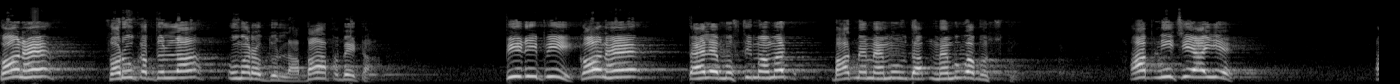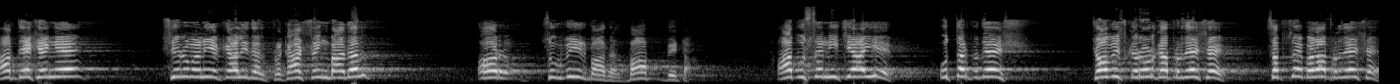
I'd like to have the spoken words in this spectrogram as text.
कौन है? फरूक अब्दुल्ला, उमर अब्दुल्ला, बाप, बेटा। पीडीपी कौन है? पहले मुफ्ती मोहम्मद, बाद में महबूबा मुफ्ती। आप नीचे आइए। आप देखेंगे, शिरोमणि अकाली दल, प्रकाश सिंह बादल और सुखबीर बादल, बाप बेटा। आप उससे नीचे आइए। उत्तर प्रदेश 24 करोड़ का प्रदेश है। सबसे बड़ा प्रदेश है।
